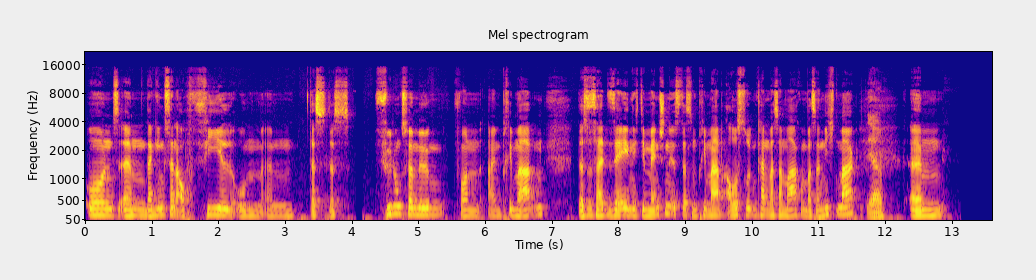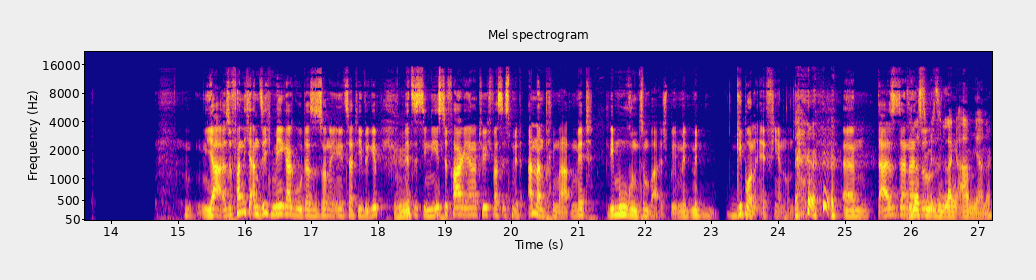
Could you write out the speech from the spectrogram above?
Und ähm, da ging es dann auch viel um ähm, das, das Fühlungsvermögen von einem Primaten, dass es halt sehr ähnlich dem Menschen ist, dass ein Primat ausdrücken kann, was er mag und was er nicht mag. Ja. Ähm, ja, also fand ich an sich mega gut, dass es so eine Initiative gibt. Mhm. Jetzt ist die nächste Frage ja natürlich, was ist mit anderen Primaten, mit Lemuren zum Beispiel, mit, mit Gibbon-Äffchen und so. ähm, da ist es dann Sind halt das so, die mit diesen langen Armen, ja, ne?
